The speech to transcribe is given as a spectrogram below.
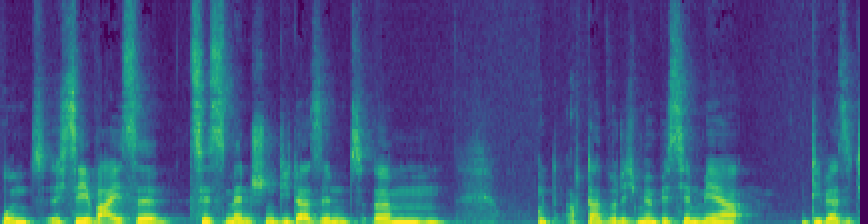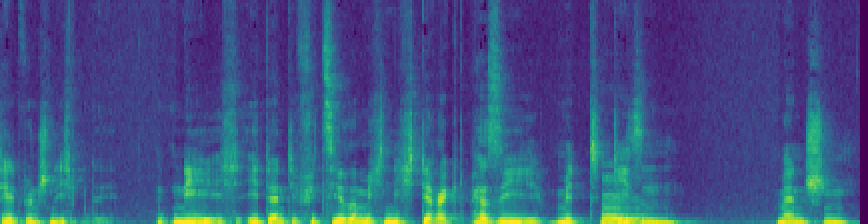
Und ich sehe weiße Cis-Menschen, die da sind. Ähm, und auch da würde ich mir ein bisschen mehr Diversität wünschen. Ich, nee, ich identifiziere mich nicht direkt per se mit diesen Menschen.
